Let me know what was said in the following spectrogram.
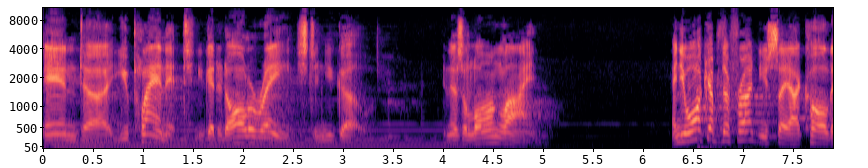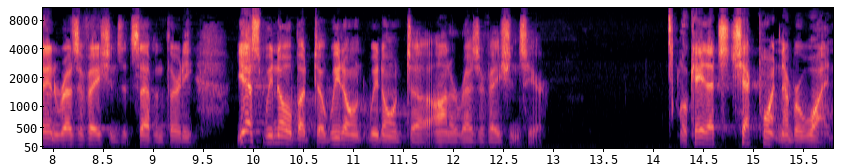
And uh, you plan it, you get it all arranged, and you go. And there's a long line. And you walk up the front and you say, "I called in reservations at 7:30." Yes, we know, but uh, we don't we don't uh, honor reservations here. Okay, that's checkpoint number one.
